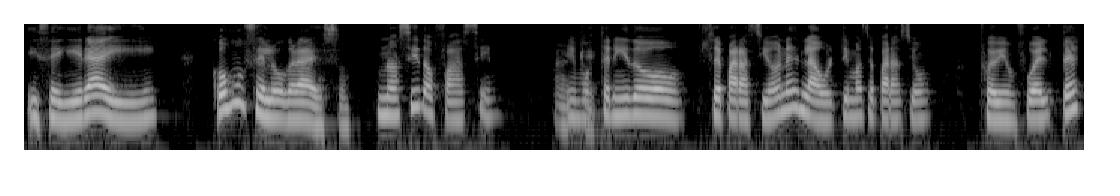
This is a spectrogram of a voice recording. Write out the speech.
y seguir ahí? ¿Cómo se logra eso? No ha sido fácil. Hemos Ok. tenido separaciones. La última separación fue bien fuerte.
